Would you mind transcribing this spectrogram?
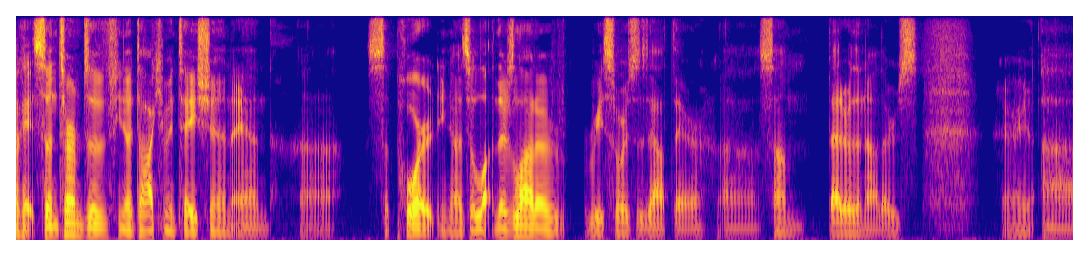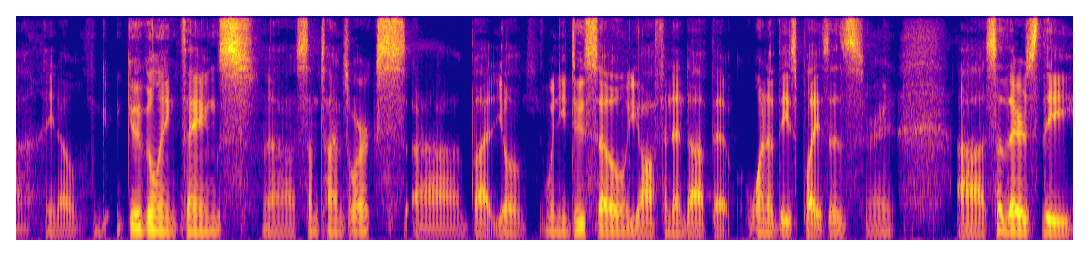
Okay, so in terms of you know documentation and uh, support, you know, there's a lot there's a lot of resources out there, uh, some better than others. All right, uh, you know, googling things uh, sometimes works, uh, but you'll when you do so, you often end up at one of these places, right? Uh, so there's the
